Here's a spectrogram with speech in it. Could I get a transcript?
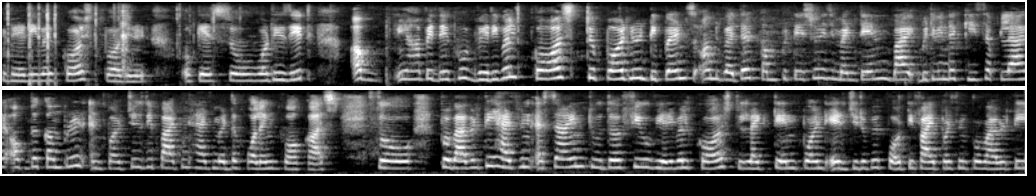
variable cost per unit okay so what is it अब यहाँ पे देखो variable cost per unit depends on whether competition is maintain by between the key supplier of the component and purchase department has made the following forecast. So, probability has been assigned to the few variable cost, like 10.80 पे 45 परसेंट प्रोबेबिलिटी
